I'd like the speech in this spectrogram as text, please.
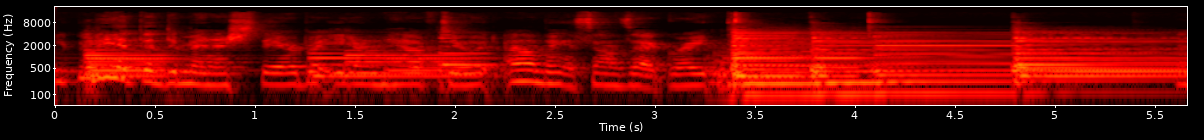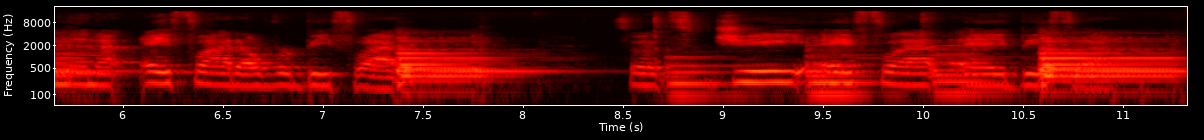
You could hit the diminished there, but you don't have to. I don't think it sounds that great. And then a A flat over B flat. So it's G, A flat, A, B flat.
